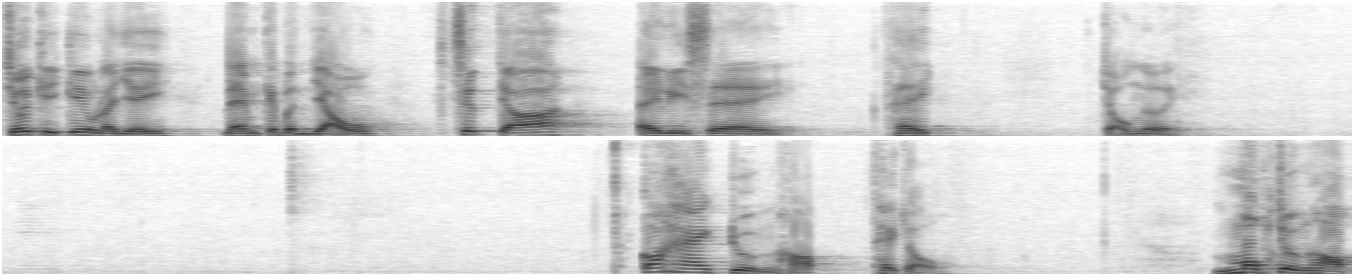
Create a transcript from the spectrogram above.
Chúa kia kêu là gì? Đem cái bình dầu sức cho Elise thế chỗ người. Có hai trường hợp thế chỗ. Một trường hợp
